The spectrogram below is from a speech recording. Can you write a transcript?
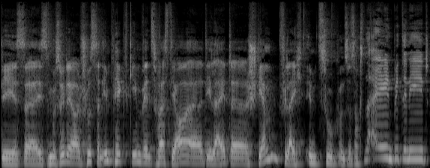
Das, äh, es sollte ja am Schluss einen Impact geben, wenn es heißt, ja, äh, die Leute sterben vielleicht im Zug und so sagst, nein, bitte nicht,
